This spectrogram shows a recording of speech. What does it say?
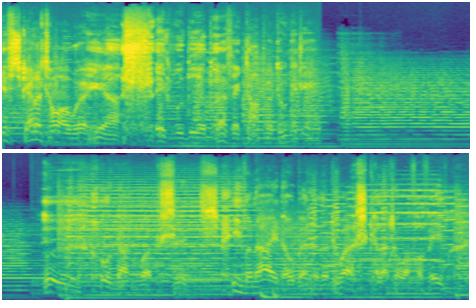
If Skeletor were here, it would be a perfect opportunity. Oh, not much sense. Even I know better than to ask Skeletor for favors.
